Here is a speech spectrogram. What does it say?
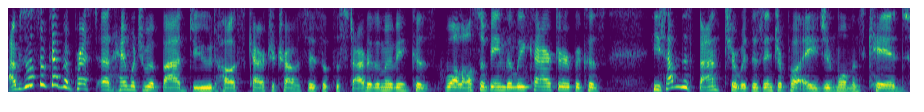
I was also kind of impressed at how much of a bad dude Hawke's character Travis is at the start of the movie, because while also being the lead character, because he's having this banter with this Interpol agent woman's kid,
